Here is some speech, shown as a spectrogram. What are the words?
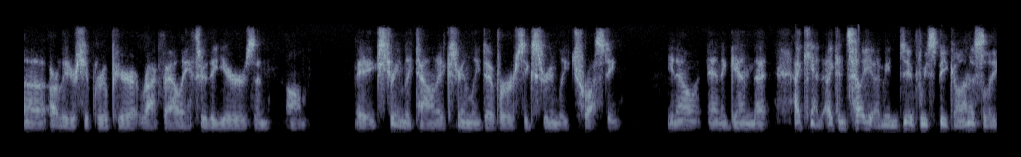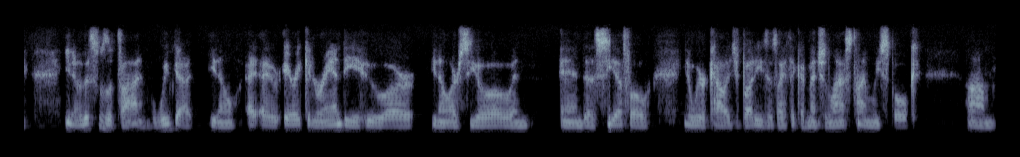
uh, our leadership group here at Rock Valley through the years, and um, extremely talented, extremely diverse, extremely trusting. You know, and again, that I can't. I can tell you. I mean, if we speak honestly, you know, this was a time we've got, you know, Eric and Randy, who are, you know, our COO and and uh, CFO. You know, we were college buddies, as I think I mentioned last time we spoke. Um,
